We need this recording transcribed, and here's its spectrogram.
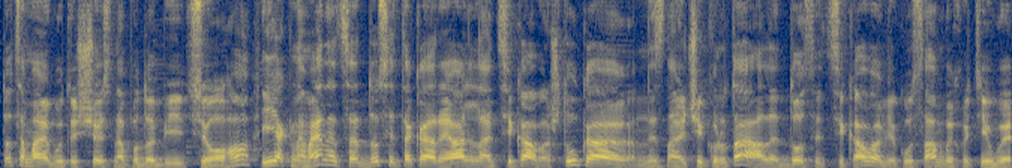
то це має бути щось наподобі цього. І як на мене, це досить така реальна цікава штука. Не знаю, чи крута, але досить цікава, в яку сам би хотів би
